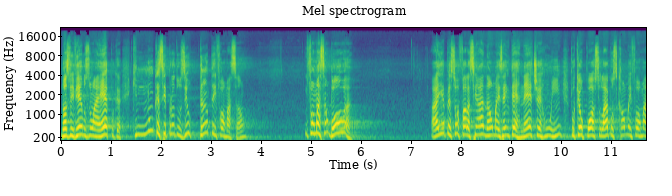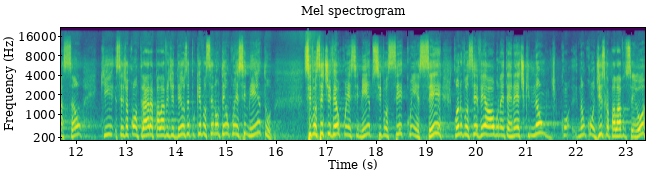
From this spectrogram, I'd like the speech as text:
Nós vivemos numa época que nunca se produziu tanta informação. Informação boa. Aí a pessoa fala assim: ah, não, mas a internet é ruim, porque eu posso lá buscar uma informação que seja contrária à palavra de Deus, é porque você não tem o conhecimento. Se você tiver o conhecimento, se você conhecer, quando você vê algo na internet que não, não condiz com a palavra do Senhor,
